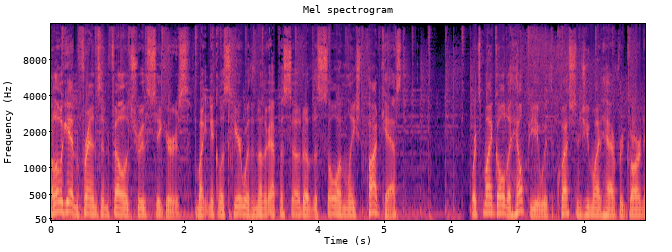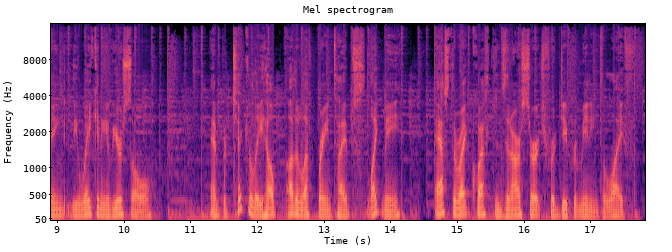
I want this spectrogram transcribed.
Hello again, friends and fellow truth seekers. Mike Nicholas here with another episode of the Soul Unleashed podcast, where it's my goal to help you with the questions you might have regarding the awakening of your soul, and particularly help other left brain types like me ask the right questions in our search for deeper meaning to life.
